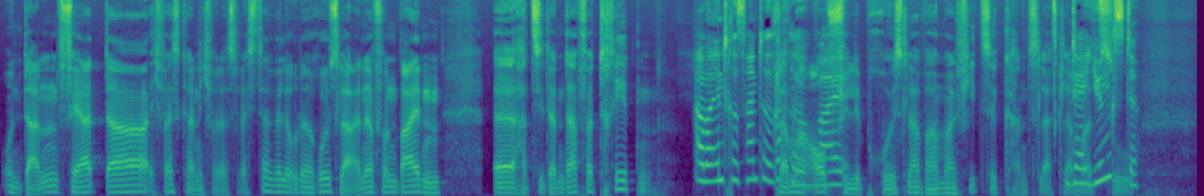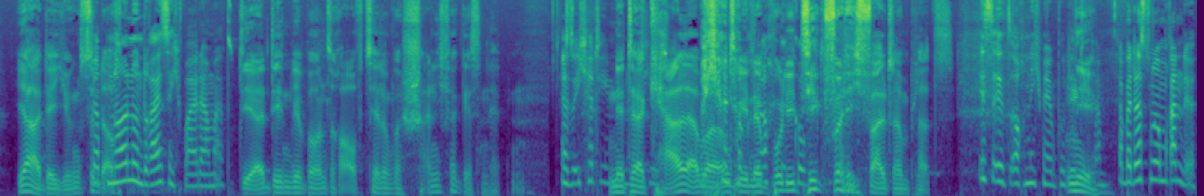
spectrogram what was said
Und dann fährt da, ich weiß gar nicht, war das Westerwelle oder Rösler, einer von beiden, äh, hat sie dann da vertreten. Aber interessante Sache. Klammer auf, Philipp Rösler war mal Vizekanzler, Klammer Der Jüngste. Zu. Ja, der Jüngste. Ich glaube, 39 war er damals. Der, den wir bei unserer Aufzählung wahrscheinlich vergessen hätten. Also ich hatte ihn Netter notiert. Kerl, aber irgendwie in der Politik geguckt. völlig falsch am Platz. Ist jetzt auch nicht mehr Politiker. Nee. Aber das nur am Rande.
